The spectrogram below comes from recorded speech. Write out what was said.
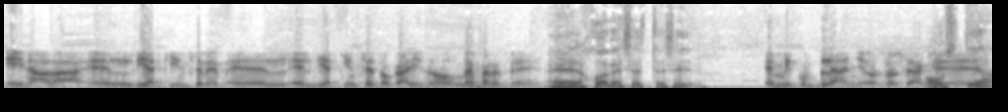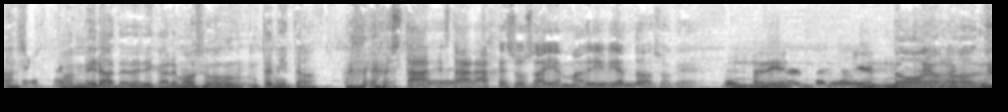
Y nada, el día 15 me- el, el día 15 tocáis, ¿no? Me parece. El jueves este, sí. Es mi cumpleaños, o sea que... Hostias, pues mira, te dedicaremos un, un temita. ¿Está, ¿Estará Jesús ahí en Madrid viéndos o qué? Estaría, estaría bien. No, no, no.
